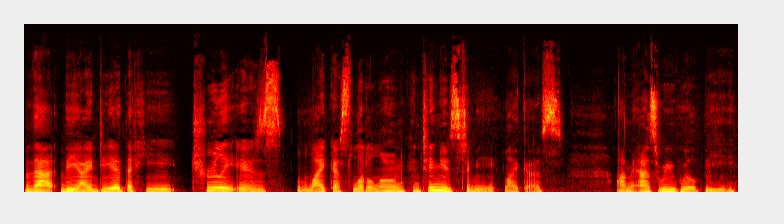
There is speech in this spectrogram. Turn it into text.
that the idea that he truly is like us, let alone continues to be like us, um, as we will be,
